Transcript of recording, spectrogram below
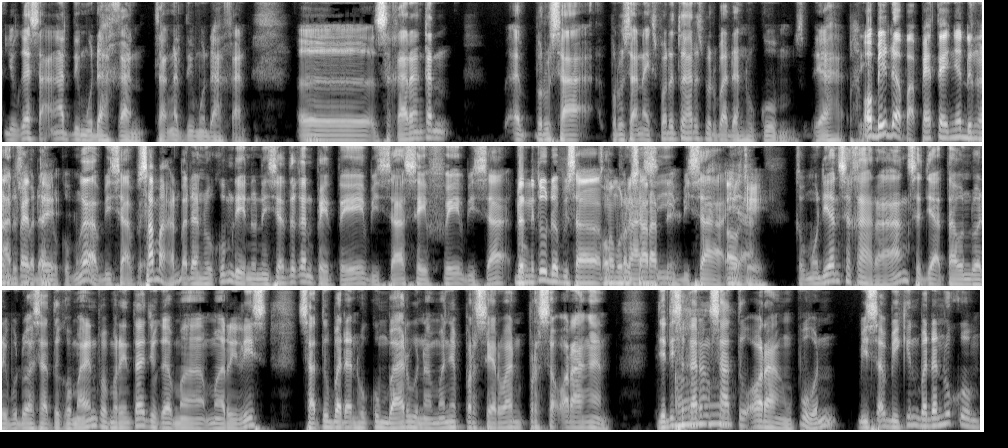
juga sangat dimudahkan, sangat dimudahkan. Eh sekarang kan perusahaan perusahaan ekspor itu harus berbadan hukum, ya. Oh, beda Pak PT-nya dengan harus PT. badan hukum nggak bisa. Sama kan? Badan hukum di Indonesia itu kan PT bisa, CV bisa, Dan itu udah bisa memenuhi syarat ya. bisa. Oke. ya. Kemudian sekarang sejak tahun 2021 kemarin pemerintah juga me- merilis satu badan hukum baru namanya perseroan perseorangan. Jadi sekarang Oh. satu orang pun bisa bikin badan hukum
